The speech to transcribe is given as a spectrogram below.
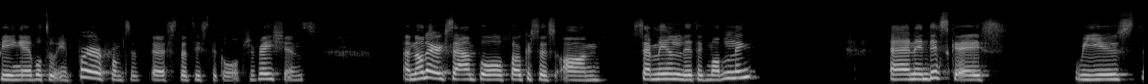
being able to infer from uh, statistical observations. Another example focuses on semi-analytic modeling. And in this case, we used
